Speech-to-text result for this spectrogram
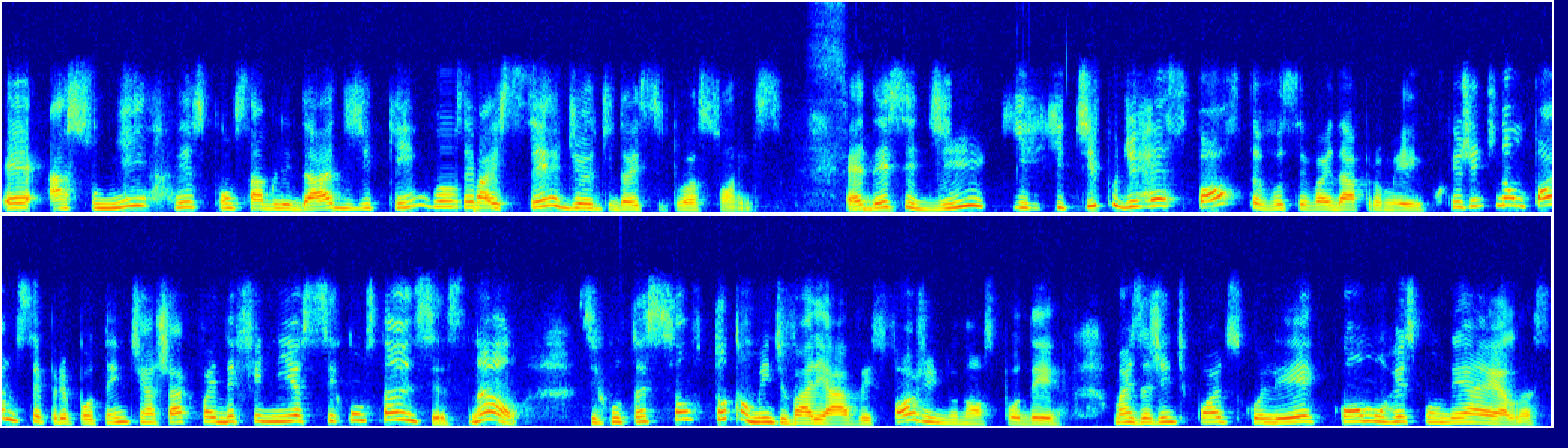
É assumir responsabilidade de quem você vai ser diante das situações. É decidir que, que, tipo de resposta você vai dar para o meio. Porque a gente não pode ser prepotente em achar que vai definir as circunstâncias. Não. Circunstâncias são totalmente variáveis, fogem do nosso poder. Mas a gente pode escolher como responder a elas.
